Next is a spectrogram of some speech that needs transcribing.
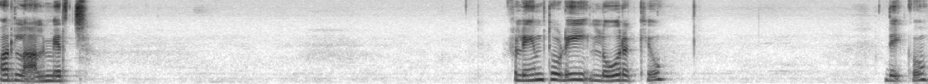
ਔਰ ਲਾਲ ਮਿਰਚ। ਫਲੇਮ ਥੋੜੀ ਲੋ ਰੱਖਿਓ। ਦੇਖੋ।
